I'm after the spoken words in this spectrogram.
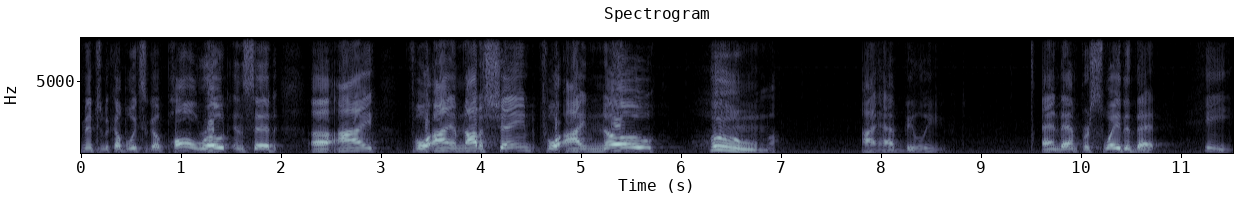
mentioned a couple weeks ago. Paul wrote and said, uh, I, For I am not ashamed, for I know whom I have believed, and am persuaded that he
